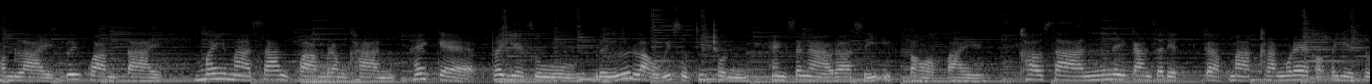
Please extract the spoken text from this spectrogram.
ทำลายด้วยความตาย ไม่มาสร้างความรำคาญให้แก่พระเยซู หรือเหล่าวิสุทธิชน แห่งสง่าราศีอีกต่อไป ข่าวสารในการเสด็จกลับมาครั้งแรกของพระเยซู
